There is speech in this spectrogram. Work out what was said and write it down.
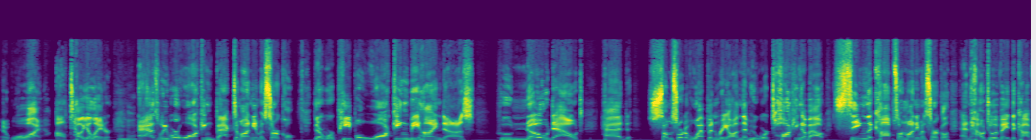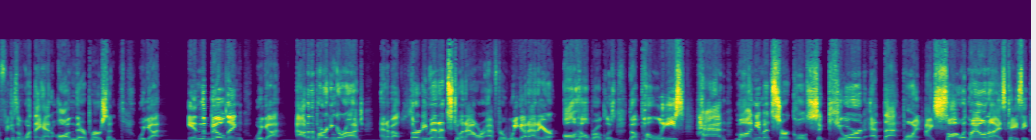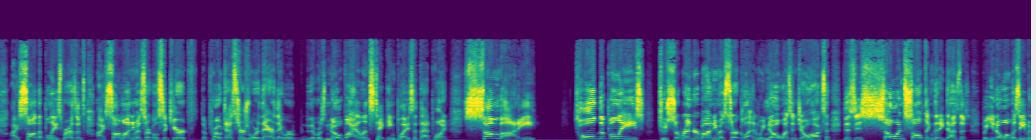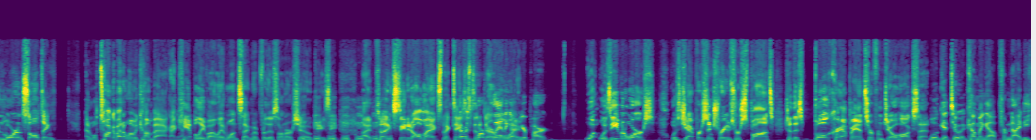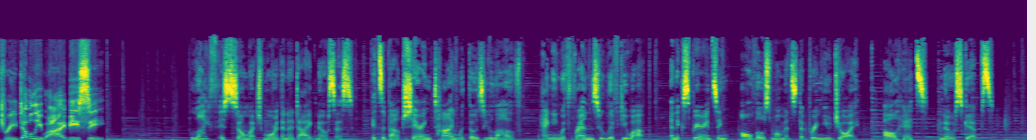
And, well, why? I'll tell you later. Mm-hmm. As we were walking back to Monument Circle, there were people walking behind us who no doubt had some sort of weaponry on them who were talking about seeing the cops on Monument Circle and how to evade the cops because of what they had on their person. We got in the building. We got out of the parking garage, and about 30 minutes to an hour after we got out of here, all hell broke loose. The police had Monument Circle secured at that point. I saw it with my own eyes, Casey. I saw the police presence. I saw Monument Circle secured. The protesters were there. They were there was no violence taking place at that point. Somebody told the police to surrender Monument Circle, and we know it wasn't Joe Hogsett. This is so insulting that he does this. But you know what was even more insulting? And we'll talk about it when we come back. I can't believe I only had one segment for this on our show, Casey. I t- exceeded all my expectations That was in a poor terrible planning way. on your part. what was even worse was Jefferson Shreve's response to this bullcrap answer from Joe Hogsett. We'll get to it coming up from 93 WIBC. Life is so much more than a diagnosis. It's about sharing time with those you love, hanging with friends who lift you up, and experiencing all those moments that bring you joy. All hits, no skips.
